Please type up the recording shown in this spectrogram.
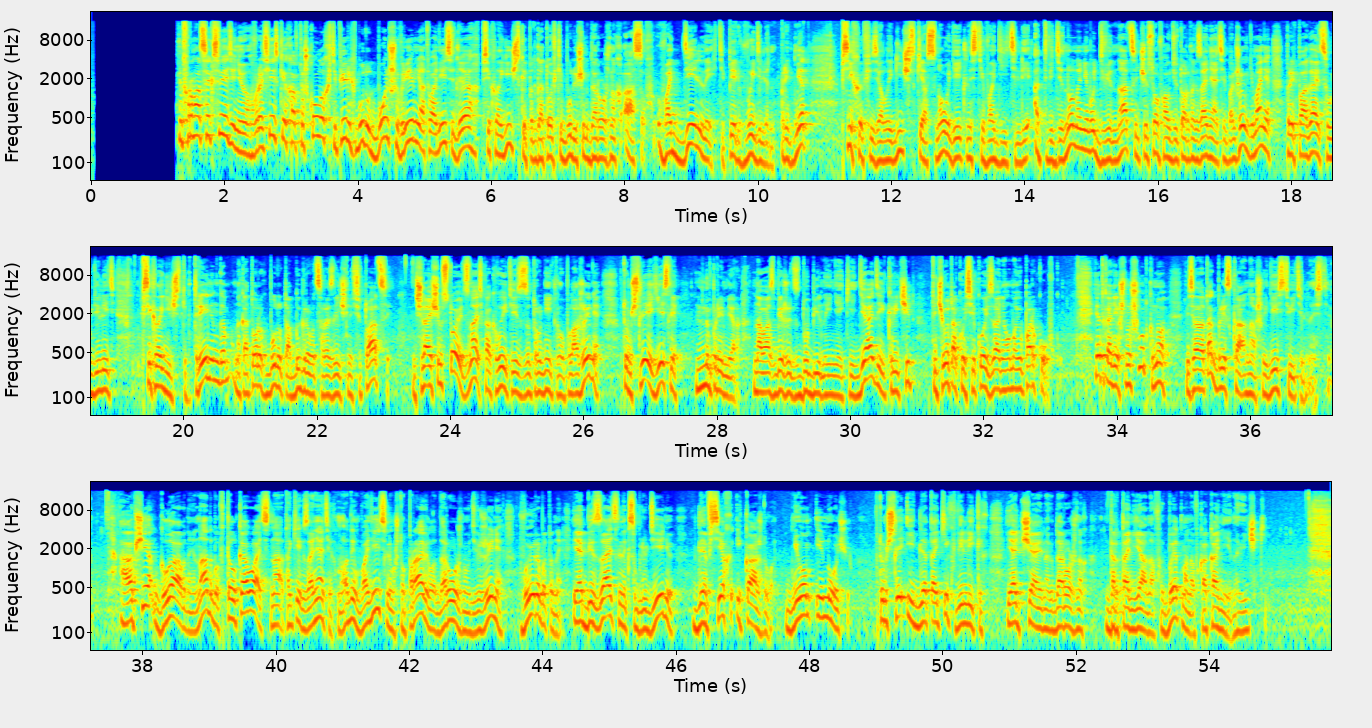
Информация к сведению. В российских автошколах теперь будут больше времени отводить для психологической подготовки будущих дорожных асов. В отдельный теперь выделен предмет психофизиологические основы деятельности водителей. Отведено на него 12 часов аудиторных занятий. Большое внимание предполагается уделить психологическим тренингам, на которых будут обыгрываться различные ситуации. Начинающим стоит знать, как выйти из затруднительного положения, в том числе, если, например, на вас бежит с дубиной некий дядя и кричит ты чего такой секой занял мою парковку? Это, конечно, шутка, но ведь она так близка нашей действительности. А вообще, главное, надо бы втолковать на таких занятиях молодым водителям, что правила дорожного движения выработаны и обязательны к соблюдению для всех и каждого, днем и ночью в том числе и для таких великих и отчаянных дорожных д'Артаньянов и Бэтменов, как они, новички.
